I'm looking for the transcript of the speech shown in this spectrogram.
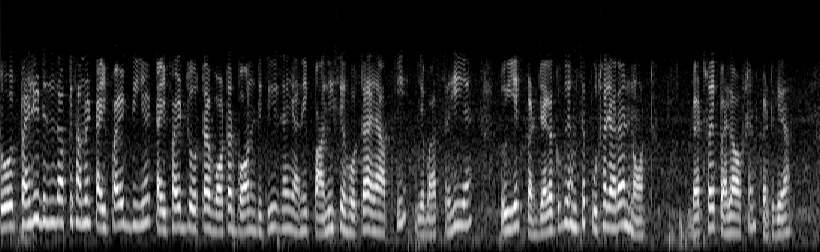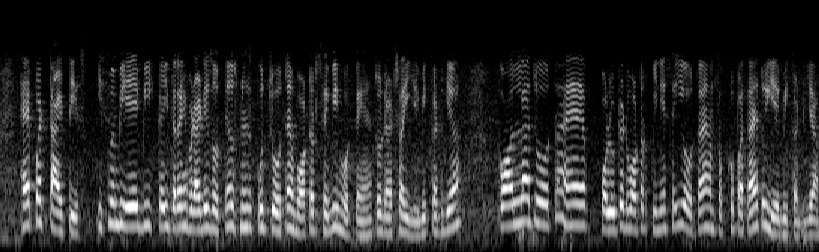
तो पहली डिज़ीज़ आपके सामने टाइफाइड दी है। टाइफाइड जो होता है वाटर बॉर्न डिज़ीज़ है, यानी पानी से होता है आपकी, ये बात सही है। तो ये कट जाएगा, क्योंकि हमसे पूछा जा रहा है नॉट डेट्स वाई पहला ऑप्शन कट गया। हेपेटाइटिस इसमें भी ए बी कई तरह के हेपेटाइटिस होते हैं, उसमें से कुछ जो होते हैं वाटर से भी होते हैं। तो डेट्स वाई ये भी कट गया। कॉलरा जो होता है पोल्यूटेड वाटर पीने से ही होता है, हम सबको पता है तो ये भी कट गया।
